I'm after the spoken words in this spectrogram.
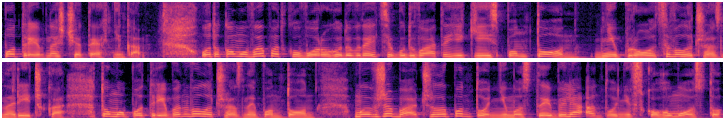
Потрібна ще техніка. У такому випадку ворогу доведеться будувати якийсь понтон. Дніпро це величезна річка, тому потрібен величезний понтон. Ми вже бачили понтонні мости біля Антонівського мосту,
